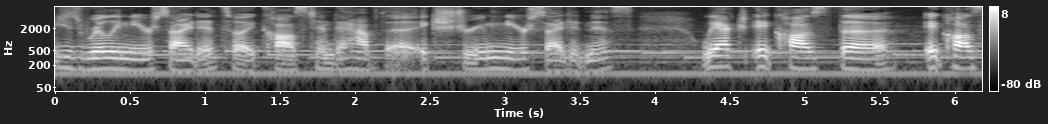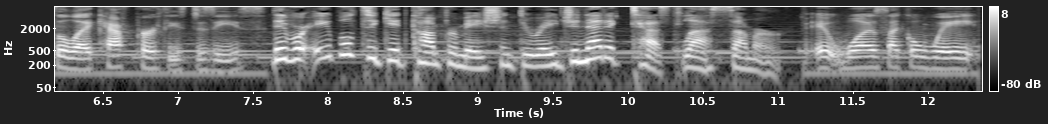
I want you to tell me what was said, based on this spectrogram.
he's really nearsighted, so it caused him to have the extreme nearsightedness. We act, it caused the it caused the Legg-Calvé-Perthes disease. They were able to get confirmation through a genetic test last summer. It was like a weight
